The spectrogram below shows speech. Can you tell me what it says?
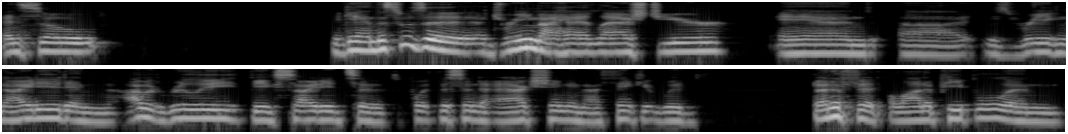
And so, again, this was a, a dream I had last year and uh, it was reignited. And I would really be excited to, to put this into action. And I think it would benefit a lot of people. And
